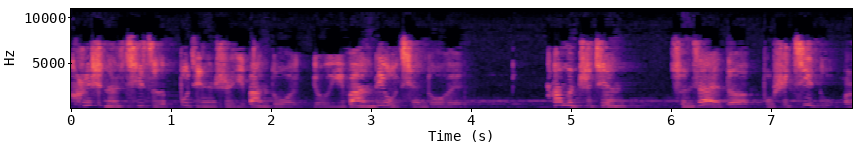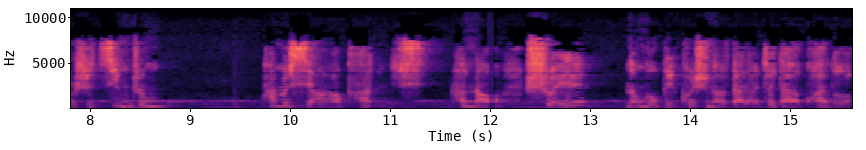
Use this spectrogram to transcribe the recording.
Krishna 的妻子不仅是一万多，有一万六千多位，他们之间存在的不是嫉妒，而是竞争。他们想要看看到谁能够给 Krishna 带来最大的快乐。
